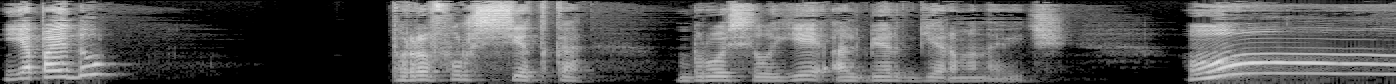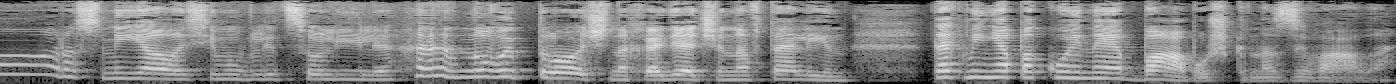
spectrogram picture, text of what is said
Я пойду?» «Профурсетка!» — бросил ей Альберт Германович. о рассмеялась ему в лицо Лиля. «Ну вы точно ходячий нафталин. Так меня покойная бабушка называла».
